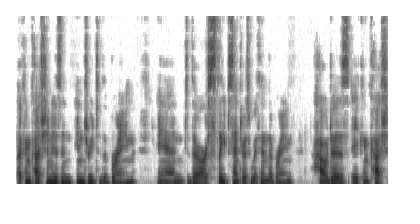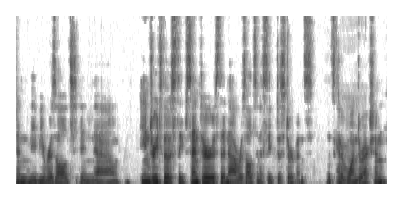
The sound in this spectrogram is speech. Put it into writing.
a concussion is an injury to the brain and there are sleep centers within the brain. How does a concussion maybe result in uh, injury to those sleep centers that now results in a sleep disturbance? That's kind of one direction.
